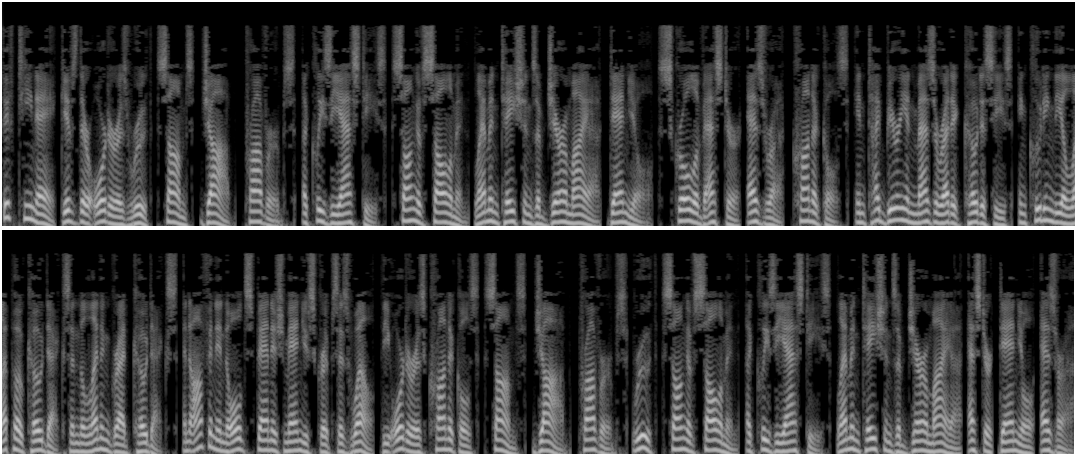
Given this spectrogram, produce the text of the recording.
15a gives their order as Ruth, Psalms, Job, Proverbs, Ecclesiastes, Song of Solomon, Lamentations of Jeremiah, Daniel, Scroll of Esther, Ezra, Chronicles, in Tiberian Masoretic codices, including the Aleppo Codex and the Leningrad Codex, and often in Old Spanish manuscripts as well. The order is Chronicles, Psalms, Job, Proverbs, Ruth, Song of Solomon, Ecclesiastes, Lamentations of Jeremiah, Esther, Daniel, Ezra.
